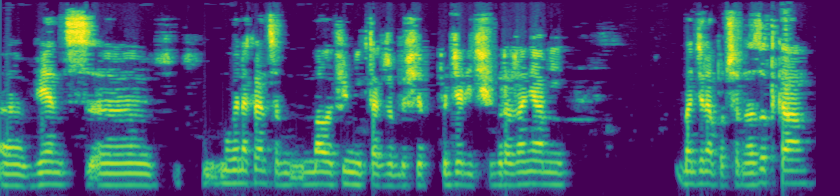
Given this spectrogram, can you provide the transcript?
E, więc e, mówię, nakręcę mały filmik, tak żeby się podzielić wrażeniami. Będzie nam potrzebna Zetka,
